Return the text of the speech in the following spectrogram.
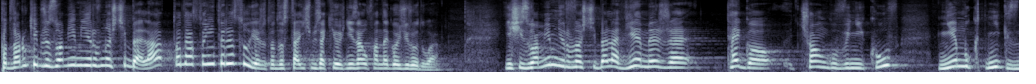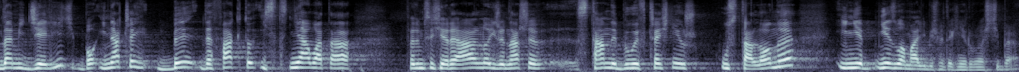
Pod warunkiem, że złamiemy nierówności Bella, to nas to nie interesuje, że to dostaliśmy z jakiegoś niezaufanego źródła. Jeśli złamiemy nierówności Bella, wiemy, że tego ciągu wyników nie mógł nikt z nami dzielić, bo inaczej by de facto istniała ta w pewnym sensie realność, że nasze stany były wcześniej już ustalone i nie, nie złamalibyśmy tych nierówności Bella.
